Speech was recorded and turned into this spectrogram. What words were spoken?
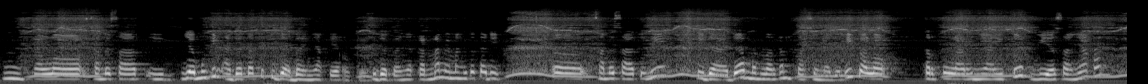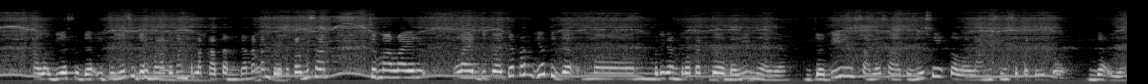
Hmm, kalau sampai saat ini ya mungkin ada tapi tidak banyak ya Oke. tidak banyak karena memang itu tadi eh, sampai saat ini tidak ada menularkan pasiennya jadi kalau tertularnya itu biasanya kan kalau dia sudah ibunya sudah melakukan pelekatan karena kan droplet kalau misalnya cuma lahir lahir gitu aja kan dia tidak memberikan droplet ke bayinya ya. Jadi sampai saat ini sih kalau langsung seperti itu enggak ya.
